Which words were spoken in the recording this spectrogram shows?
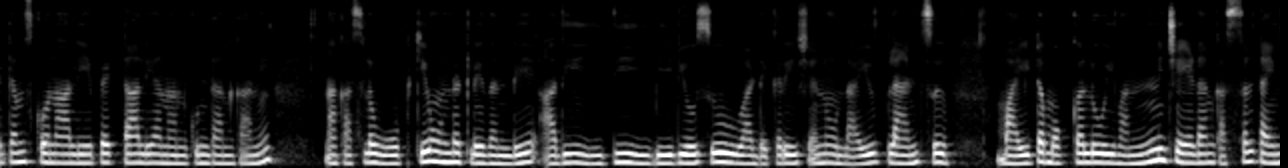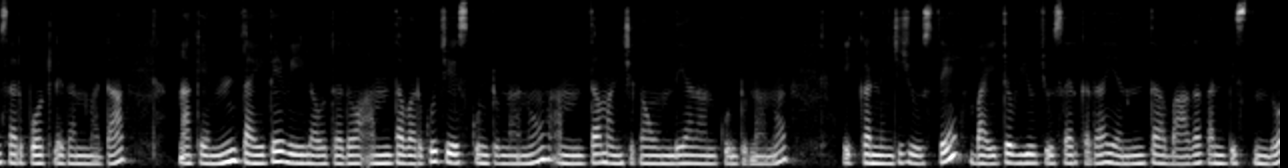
ఐటమ్స్ కొనాలి పెట్టాలి అని అనుకుంటాను కానీ నాకు అసలు ఓపికే ఉండట్లేదండి. అది ఇది వీడియోస్ ఆ డెకరేషను లైవ్ ప్లాంట్స్ బయట మొక్కలు ఇవన్నీ చేయడానికి అస్సలు టైం సరిపోవట్లేదు అనమాట నాకు ఎంత అయితే వీలవుతుందో అంతవరకు చేసుకుంటున్నాను. అంత మంచిగా ఉంది అని అనుకుంటున్నాను. ఇక్కడి నుంచి చూస్తే బయట వ్యూ చూసారు కదా ఎంత బాగా కనిపిస్తుందో.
